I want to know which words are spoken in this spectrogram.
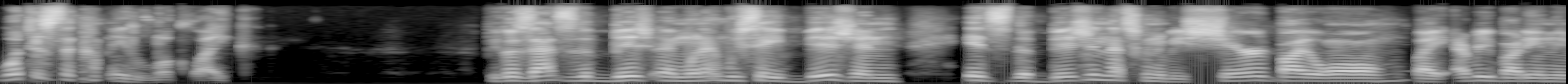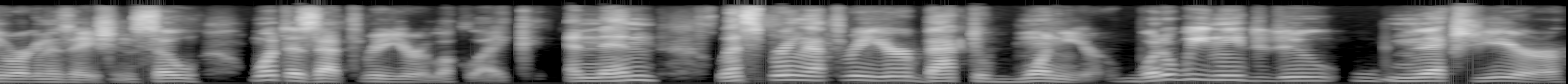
What does the company look like? Because that's the vision. And when we say vision, it's the vision that's going to be shared by all, by everybody in the organization. So, what does that three year look like? And then let's bring that three year back to one year. What do we need to do next year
